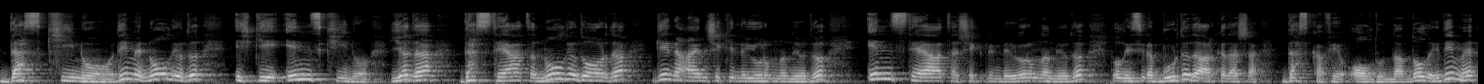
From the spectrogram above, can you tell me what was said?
Das Kino değil mi? Ne oluyordu? Ich ins Kino ya da das Theater ne oluyordu orada? Gene aynı şekilde yorumlanıyordu ins Theater şeklinde yorumlanıyordu. Dolayısıyla burada da arkadaşlar Das Cafe olduğundan dolayı değil mi?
